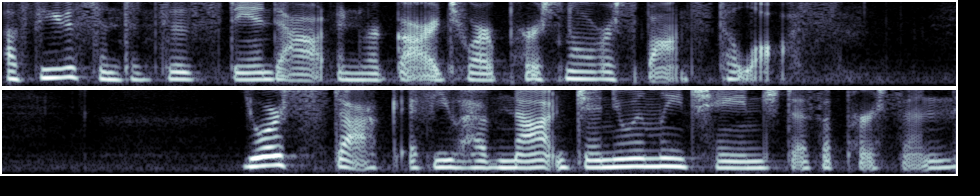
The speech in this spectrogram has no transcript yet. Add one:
a few sentences stand out in regard to our personal response to loss. You're stuck if you have not genuinely changed as a person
